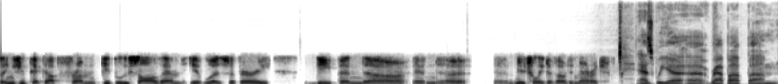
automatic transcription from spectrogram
things you pick up from people who saw them, it was a very deep and uh, and uh, uh, mutually devoted marriage. As we uh, uh, wrap up, um,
